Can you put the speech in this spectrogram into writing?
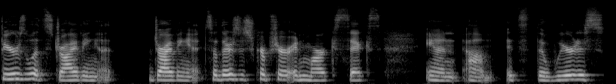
fear's what's driving it. Driving it. So there's a scripture in Mark six, and um, it's the weirdest,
